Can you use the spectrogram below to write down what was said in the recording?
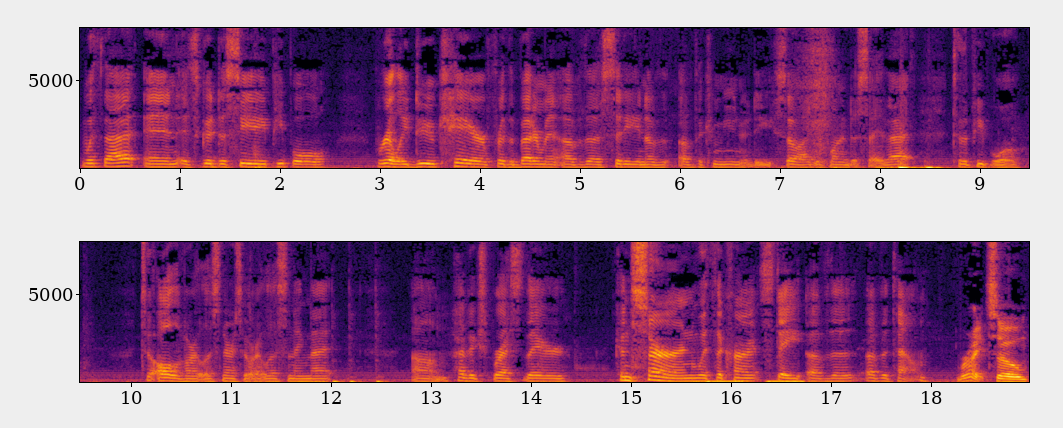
with that, and it's good to see people really do care for the betterment of the city and of of the community. So I just wanted to say that to the people, to all of our listeners who are listening that um, have expressed their concern with the current state of the of the town. Right. So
